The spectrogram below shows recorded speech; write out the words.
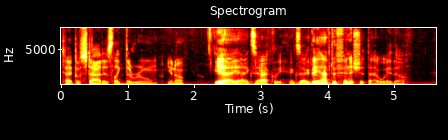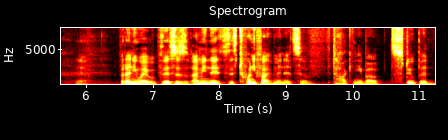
type of status, like The Room. You know. Yeah, yeah, exactly, exactly. They have to finish it that way, though. Yeah. But anyway, this is. I mean, it's, it's 25 minutes of talking about stupid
